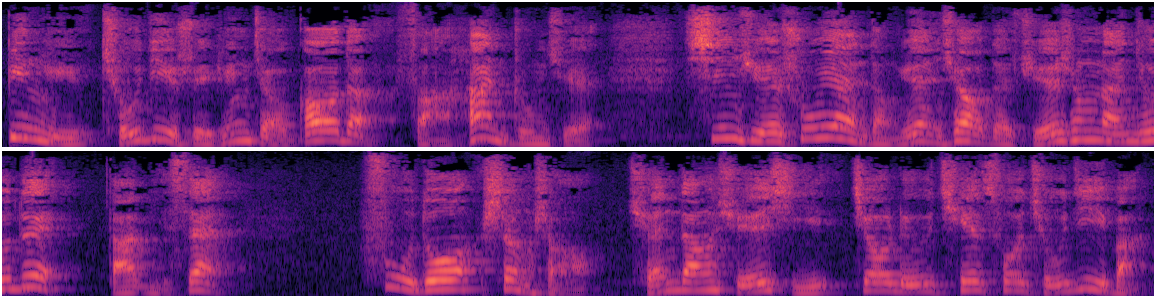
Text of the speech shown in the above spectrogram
并与球技水平较高的法汉中学。新学书院等院校的学生篮球队打比赛，负多胜少，全当学习交流切磋球技吧。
